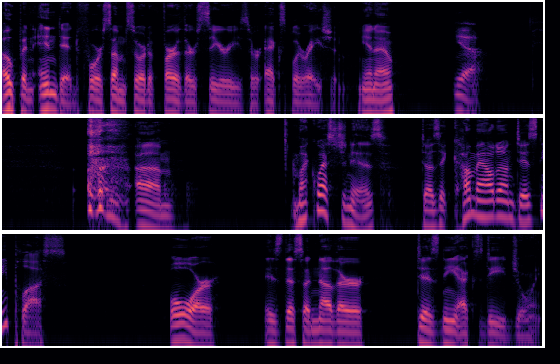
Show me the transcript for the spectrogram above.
open ended for some sort of further series or exploration, you know. Yeah. Um, my question is, does it come out on Disney Plus, or is this another Disney XD joint?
